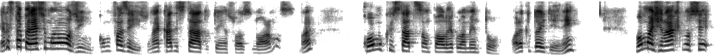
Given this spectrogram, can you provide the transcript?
ela estabelece um manualzinho, como fazer isso, né? Cada estado tem as suas normas, né? Como que o estado de São Paulo regulamentou? Olha que doideira, hein? Vamos imaginar que você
